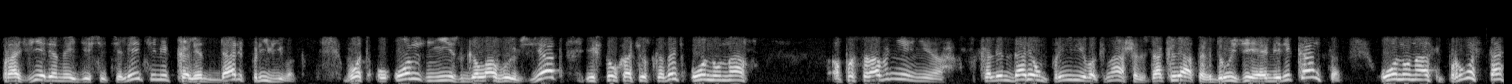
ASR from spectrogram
проверенный десятилетиями календарь прививок. Вот он не из головы взят, и что хочу сказать, он у нас а, по сравнению с календарем прививок наших заклятых друзей-американцев, он у нас просто,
